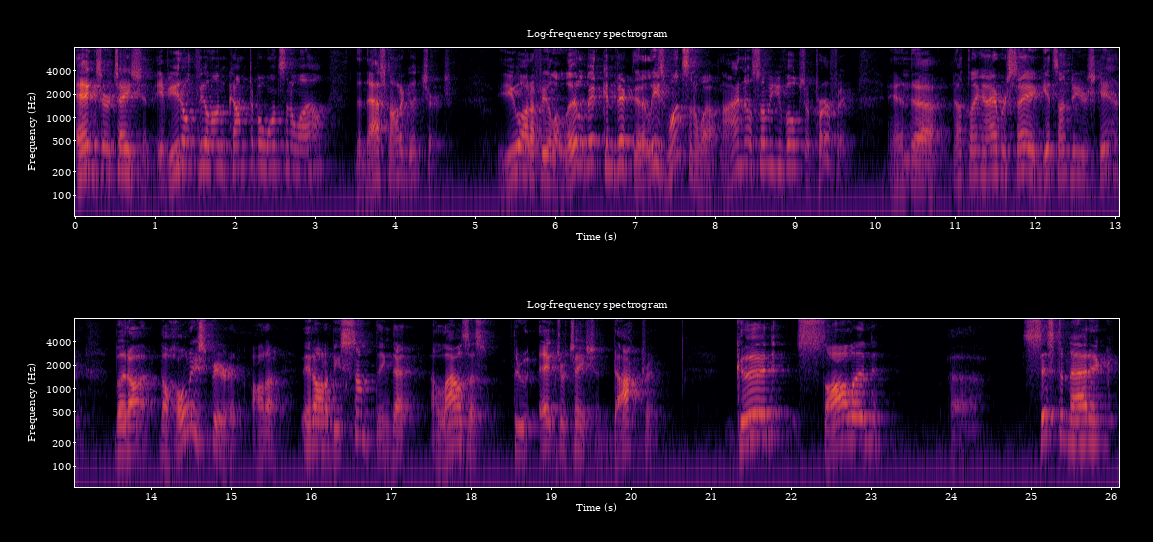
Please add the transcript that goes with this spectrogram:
exhortation. If you don't feel uncomfortable once in a while, then that's not a good church. You ought to feel a little bit convicted at least once in a while. Now, I know some of you folks are perfect, and uh, nothing I ever say gets under your skin. But uh, the Holy Spirit ought to, it ought to be something that allows us through exhortation, doctrine, good, solid, uh, systematic,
